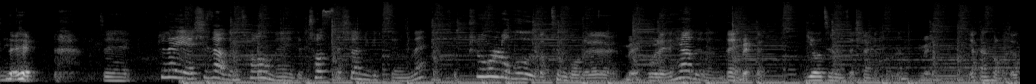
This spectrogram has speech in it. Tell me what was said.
네. 이제 플레이의 시작은 처음에 이제 첫 세션이기 때문에 프롤로그 같은 거를 네. 원래 해야 되는데 네. 그러니까 이어지는 세션에서는 네. 약간 그런 거죠.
